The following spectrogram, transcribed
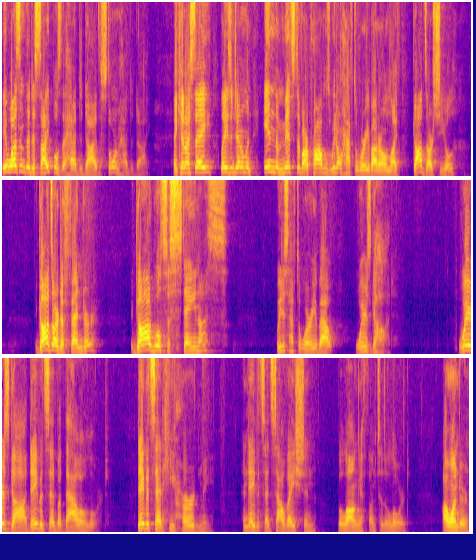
It wasn't the disciples that had to die. The storm had to die. And can I say, ladies and gentlemen, in the midst of our problems, we don't have to worry about our own life. God's our shield, God's our defender. God will sustain us. We just have to worry about where's God? Where's God? David said, But thou, O Lord. David said, He heard me. And David said, Salvation belongeth unto the Lord. I wonder,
